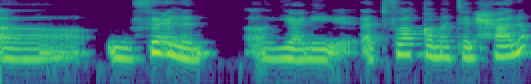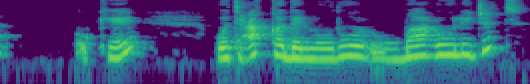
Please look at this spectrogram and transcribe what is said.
آه وفعلا آه يعني أتفاقمت الحالة okay وتعقد الموضوع وما عولجت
